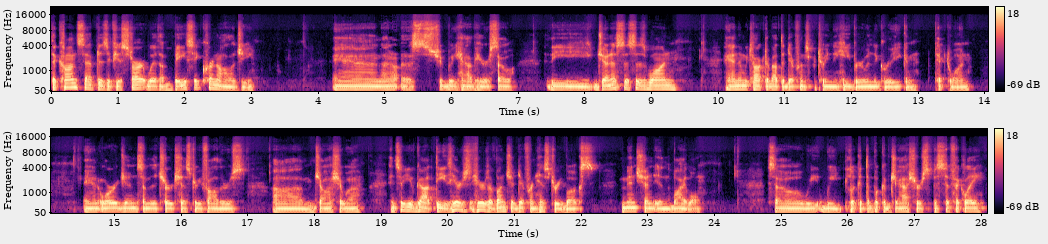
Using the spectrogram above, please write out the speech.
the concept is if you start with a basic chronology, and I don't know, should we have here? So the Genesis is one, and then we talked about the difference between the Hebrew and the Greek and picked one. And Origen, some of the church history fathers, um, Joshua, and so you've got these. Here's here's a bunch of different history books mentioned in the Bible. So we we look at the book of Jasher specifically,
